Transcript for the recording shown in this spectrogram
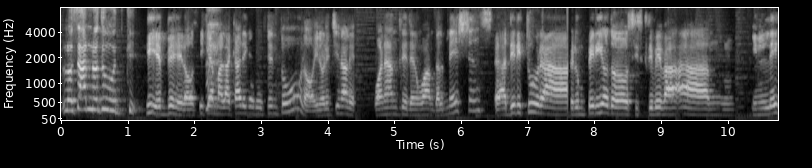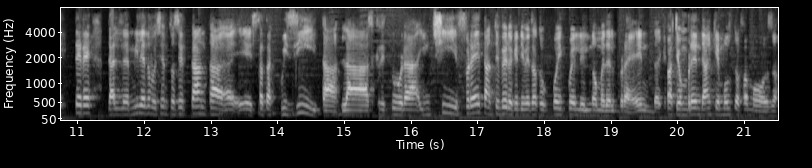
lo sanno tutti. Sì, è vero, si chiama La carica del 101, in originale 101 Dalmatians. Eh, addirittura per un periodo si scriveva um, in lettere, dal 1970 eh, è stata acquisita la scrittura in cifre, tant'è vero che è diventato poi quello il nome del brand, infatti è un brand anche molto famoso,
